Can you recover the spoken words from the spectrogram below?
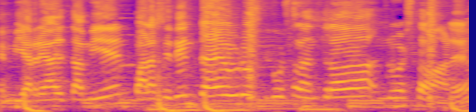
en Villarreal también. Para 70 euros que cuesta la entrada, no está mal, ¿eh?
